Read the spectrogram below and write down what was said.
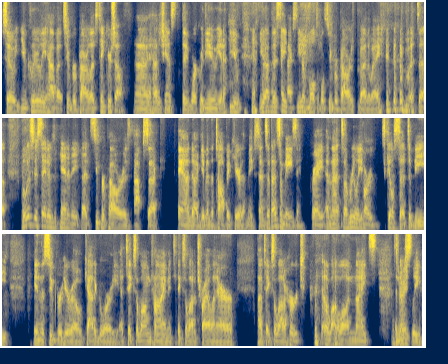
So you clearly have a superpower. Let's take yourself. Uh, I had a chance to work with you. You know, you you have this. You have multiple superpowers, by the way. but uh, but let's just say there's a candidate that superpower is AppSec and uh, given the topic here, that makes sense. And that's amazing, right? And that's a really hard skill set to be in the superhero category. It takes a long time. It takes a lot of trial and error. Uh, it takes a lot of hurt, a lot of long nights, that's and no right. sleep.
